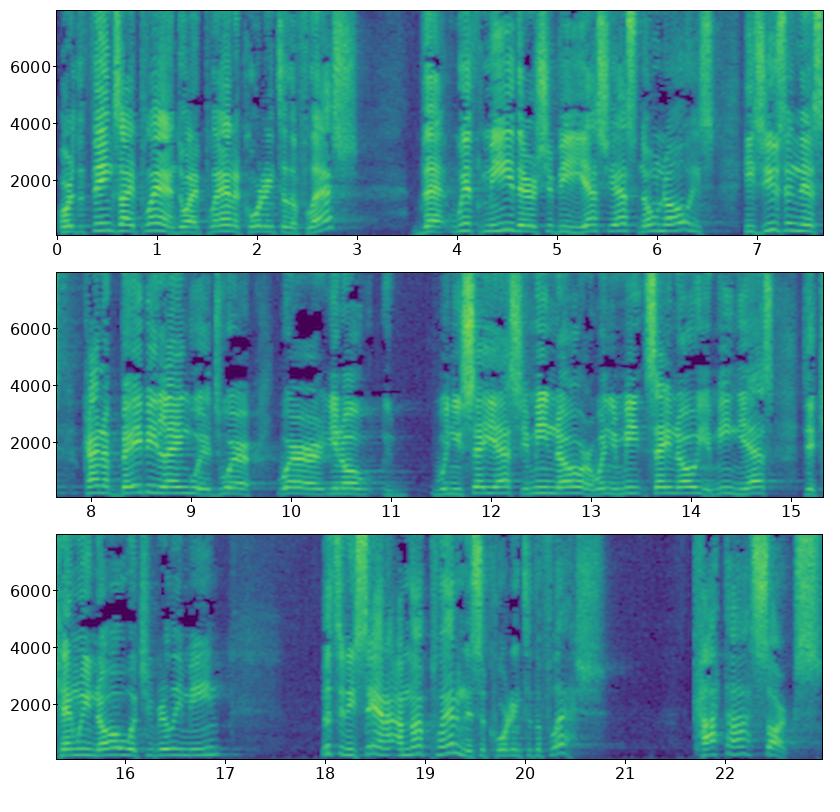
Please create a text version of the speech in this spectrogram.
Or the things I plan, do I plan according to the flesh? That with me there should be yes, yes, no, no. He's, he's using this kind of baby language where, where, you know, when you say yes, you mean no, or when you mean, say no, you mean yes? Can we know what you really mean? Listen, he's saying, I'm not planning this according to the flesh. Kata sarx.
